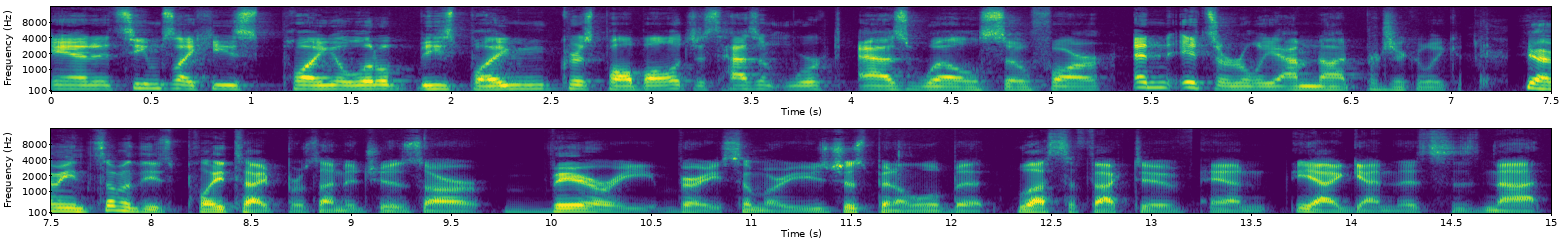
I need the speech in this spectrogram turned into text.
and it seems like he's playing a little, he's playing Chris Paul ball. It just hasn't worked as well so far. And it's early. I'm not particularly. Yeah, I mean, some of these play type percentages are very, very similar. He's just been a little bit less effective. And yeah, again, this is not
